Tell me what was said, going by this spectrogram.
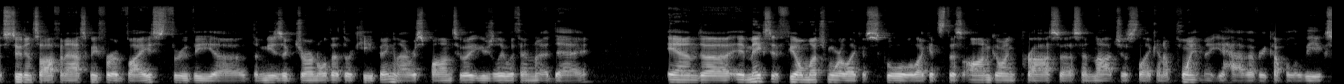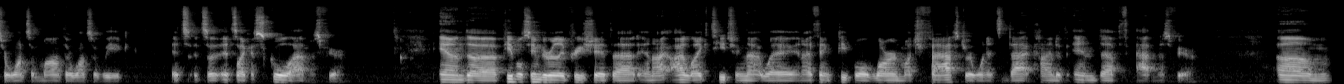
students often ask me for advice through the uh, the music journal that they're keeping, and I respond to it usually within a day and uh, it makes it feel much more like a school like it's this ongoing process and not just like an appointment you have every couple of weeks or once a month or once a week. It's it's a, it's like a school atmosphere. And uh, people seem to really appreciate that and I, I, like teaching that way and i think people learn much faster when it's that kind of in-depth atmosphere. Um,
